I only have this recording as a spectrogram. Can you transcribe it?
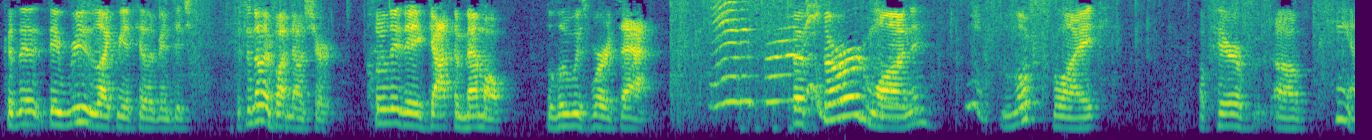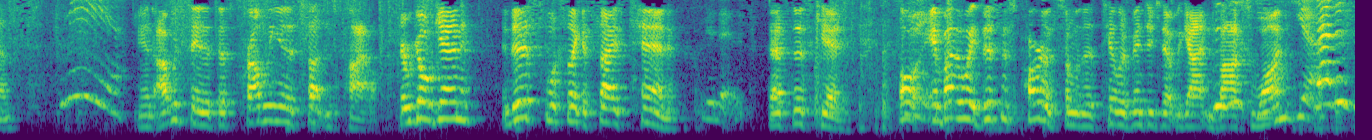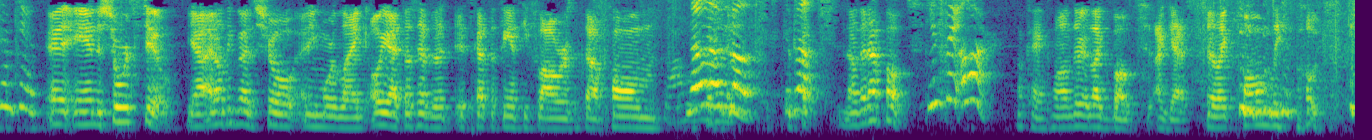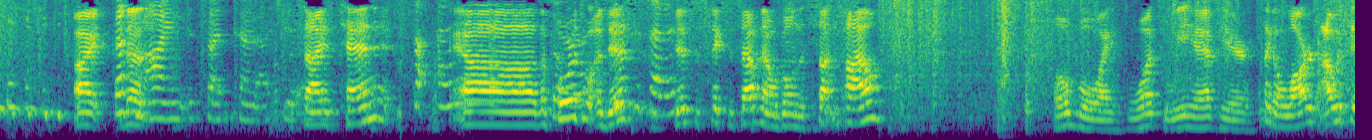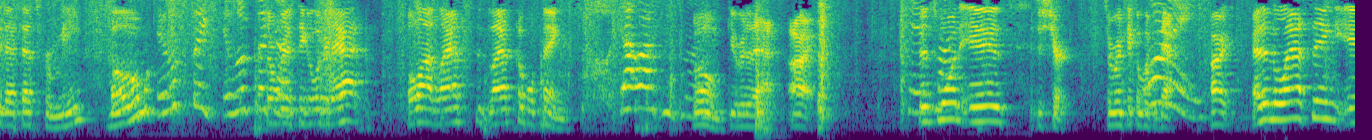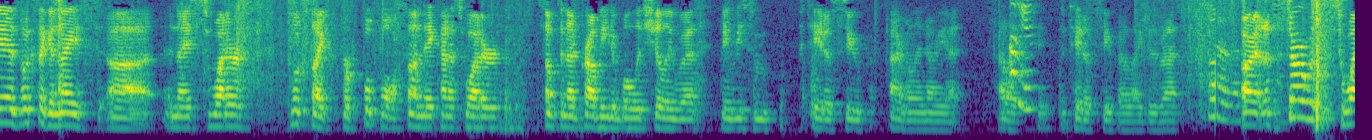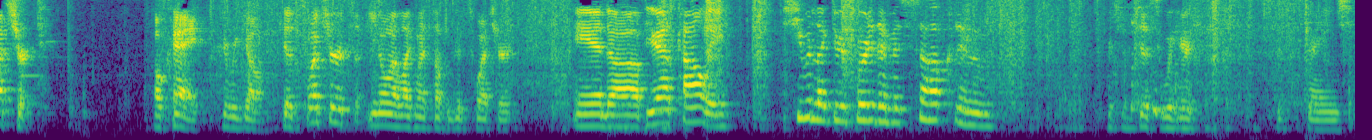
because they, they really like me at Tailor Vintage. It's another button-down shirt. Clearly they got the memo. Blue is where it's at. And it's for The me. third one Yeah. looks like a pair of, of pants. Me. And I would say that that's probably in a Sutton's pile. Here we go again. And this looks like a size 10. It is. That's this kid. Oh, me. and by the way, this is part of some of the Tailor Vintage that we got in This box is- one. Yes. That is them too. And, and the shorts too. Yeah, I don't think we had to show any more leg. Oh yeah, it does have the, it's got the fancy flowers, the palm. No, those boats. The It's got- boats. no, they're not boats. Yes, they are. Okay, well they're like boats, I guess. They're like palm leaf boats. All right, That's the mine. It's size 10. I see size 10. Uh, the So fourth one, this, this is six and seven. That will go in the Sutton pile. Oh boy, what do we have here? It's like a large. I would say that that's for me. Boom. It looks like it looks like So we're gonna take a look at that. Hold on, last last couple things. that last one's mine. Boom, get rid of that. All right, Okay, this one is it's a shirt. So we're gonna take a look at that. All right, and then the last thing is looks like a nice uh, a nice sweater. Looks like for football Sunday kind of sweater. Something I'd probably eat a bowl of chili with. Maybe some potato soup. I don't really know yet. I like Okay. potato soup. I like the best. Oh, All right, let's start with a sweatshirt. Okay, here we go. Because sweatshirts, you know I like myself a good sweatshirt. And uh, if you ask Holly, she would like to refer to them as soft clothes. Which is just weird. It's just strange.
